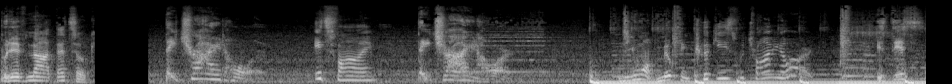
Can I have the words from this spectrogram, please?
But if not, that's okay. They tried hard. It's fine. They tried hard. Do you want milk and cookies for trying hard? Is this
